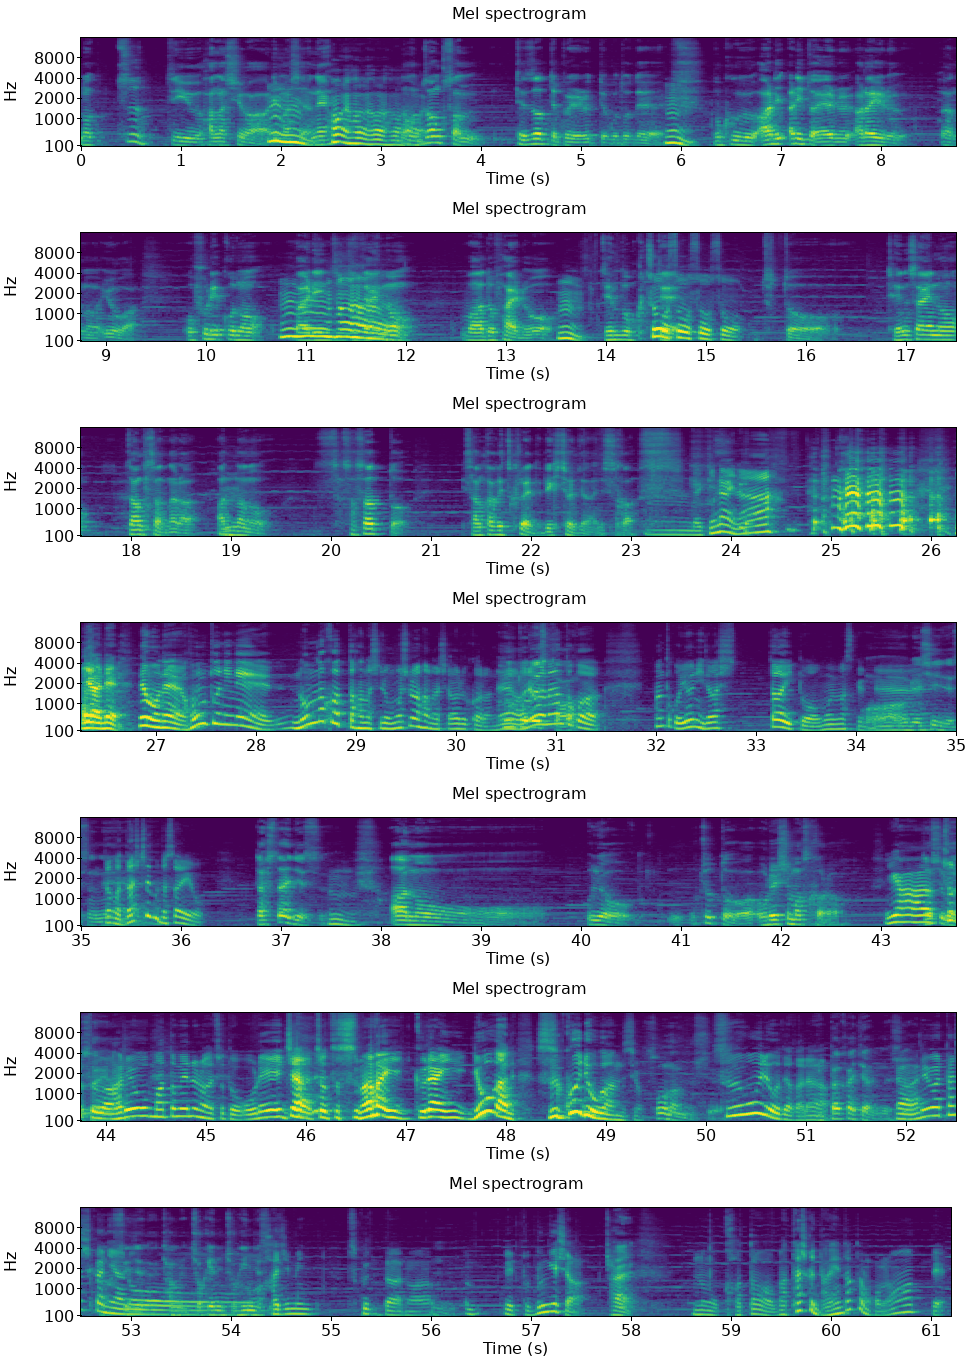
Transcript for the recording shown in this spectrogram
の2っていう話はありましたよね、うんうん。はいはいはいはいザンクさん手伝ってくれるっていうことで、うん。僕ありありとあらゆるあらゆるあの要はオフレコのバイオリン時代うんのワードファイルをうん。全部送って、そうそうそうそう。ちょっと天才のザンクさんならあんなのささっと3ヶ月くらいでできちゃうんじゃないですか。うんできないな。いやねでもね本当にね乗んなかった話で面白い話あるからね。あれはなんとかなんとか世に出したいとは思いますけどあねー嬉しいですね。だから出してくださいよ、出したいです。うん、あのーいやちょっとお礼しますから。いやーちょっとあれをまとめるのはちょっと俺じゃちょっとすまないぐらい量がすっごい量があるんですよそうなんですよ。すごい量だかいらっぱい書いてあるんですよ。あれは確かにあの初めに作ったのは、うえっと、文芸者はい。の方は、まあ、確かに大変だったのかなって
